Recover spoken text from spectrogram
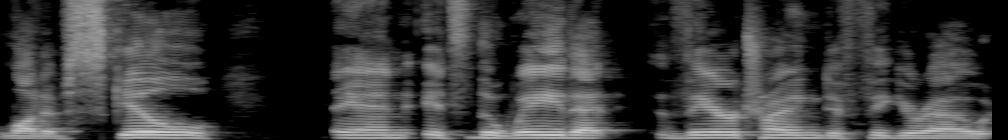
a lot of skill. And it's the way that they're trying to figure out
